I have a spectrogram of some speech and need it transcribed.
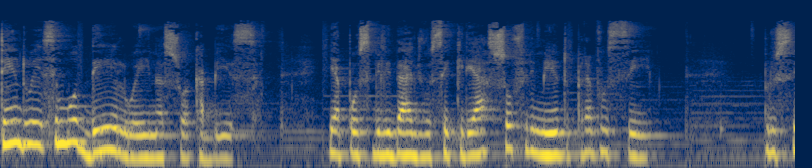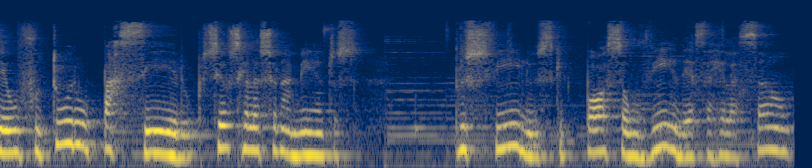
tendo esse modelo aí na sua cabeça e a possibilidade de você criar sofrimento para você, para o seu futuro parceiro, para os seus relacionamentos, para os filhos que possam vir dessa relação,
